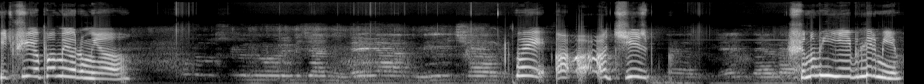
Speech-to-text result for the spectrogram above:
Hiçbir şey yapamıyorum ya. Vay açız. Şunu bir yiyebilir miyim?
